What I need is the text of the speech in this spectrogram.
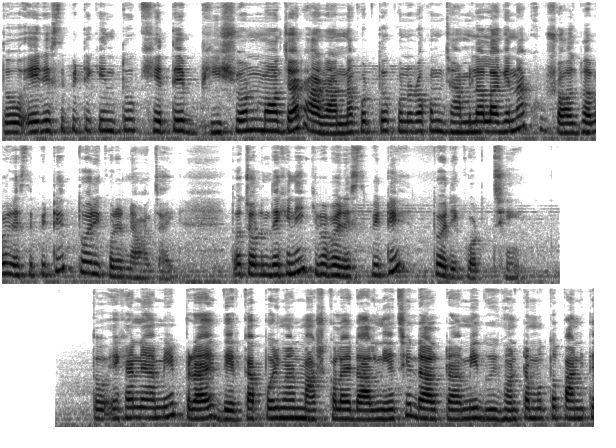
তো এই রেসিপিটি কিন্তু খেতে ভীষণ মজার আর রান্না করতেও কোনো রকম ঝামেলা লাগে না। খুব সহজভাবে রেসিপিটি তৈরি করে নেওয়া যায়। তো চলুন দেখে নিই কীভাবে রেসিপিটি তৈরি করছি। তো এখানে আমি প্রায় দেড় কাপ পরিমাণ মাসকলাই ডাল নিয়েছি। ডালটা আমি দুই ঘণ্টা মতো পানিতে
